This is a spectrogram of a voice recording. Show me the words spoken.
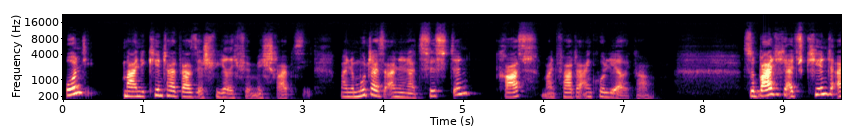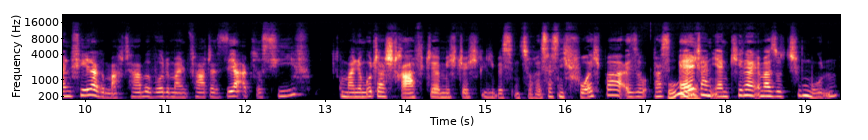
Und meine Kindheit war sehr schwierig für mich, schreibt sie. Meine Mutter ist eine Narzisstin, krass, mein Vater ein Choleriker. Sobald ich als Kind einen Fehler gemacht habe, wurde mein Vater sehr aggressiv und meine Mutter strafte mich durch Liebesentzug. Ist das nicht furchtbar? Also, was uh. Eltern ihren Kindern immer so zumuten.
